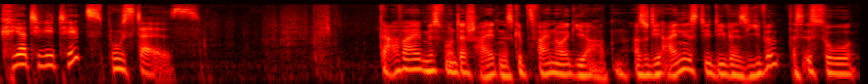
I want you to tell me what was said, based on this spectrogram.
Kreativitätsbooster ist. Dabei müssen wir unterscheiden. Es gibt zwei Neugierarten. Also die eine ist die diversive. Das ist so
